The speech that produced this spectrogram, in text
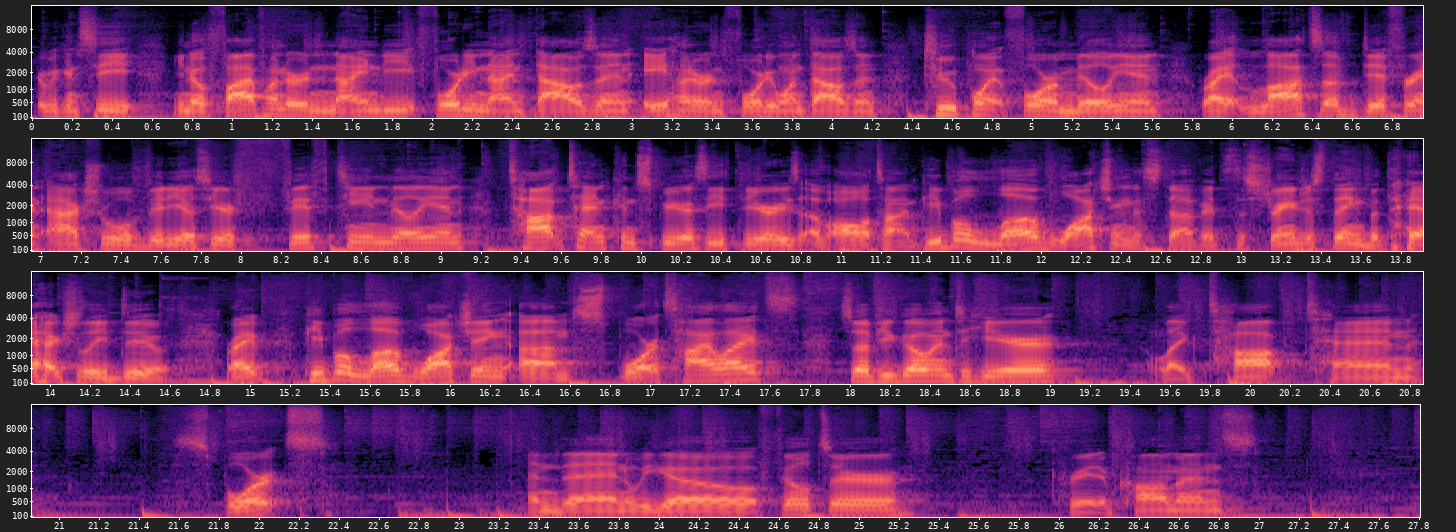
Here we can see, you know, 590, 49,000, 841,000, 2.4 million, right? Lots of different actual videos here, 15 million, top 10 conspiracy theories of all time. People love watching this stuff. It's the strangest thing, but they actually do, right? People love watching um, sports highlights. So if you go into here, like top 10 sports, and then we go filter, Creative Commons,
